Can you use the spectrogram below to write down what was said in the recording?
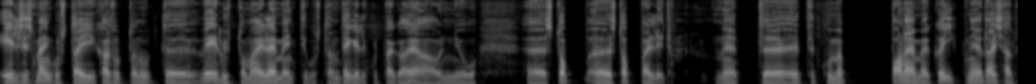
eilses mängus ta ei kasutanud veel üht oma elementi, kus ta on tegelikult väga hea, on ju stopp, stopp-pallid et, et, et kui me paneme kõik need asjad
